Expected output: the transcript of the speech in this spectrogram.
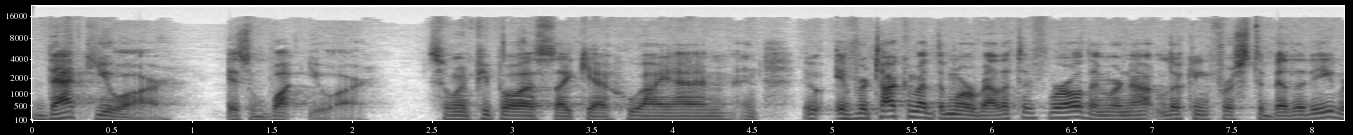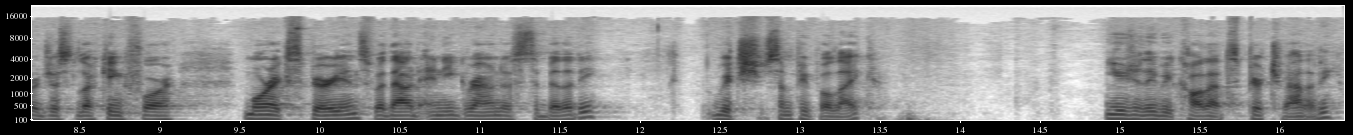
that you are is what you are. So when people ask like, yeah, who I am, and if we're talking about the more relative world and we're not looking for stability, we're just looking for more experience without any ground of stability, which some people like. Usually we call that spirituality.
